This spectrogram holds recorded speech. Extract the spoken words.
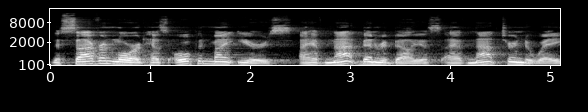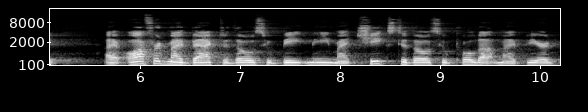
The sovereign Lord has opened my ears. I have not been rebellious. I have not turned away. I offered my back to those who beat me, my cheeks to those who pulled out my beard.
